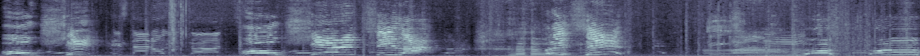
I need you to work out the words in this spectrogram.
Oh shit! Is that all you got? Oh shit! I didn't see that! I didn't see it! Oh! Oh!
